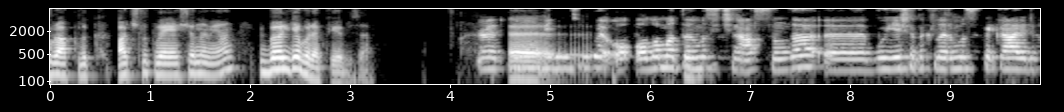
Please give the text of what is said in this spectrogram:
kuraklık, açlık ve yaşanamayan bir bölge bırakıyor bize. Evet, bunun Ee, bilincinde olamadığımız için aslında e, bu yaşadıklarımız tekrar edip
